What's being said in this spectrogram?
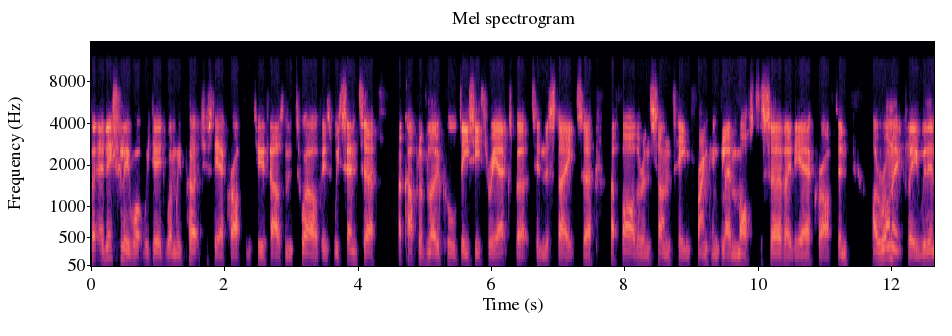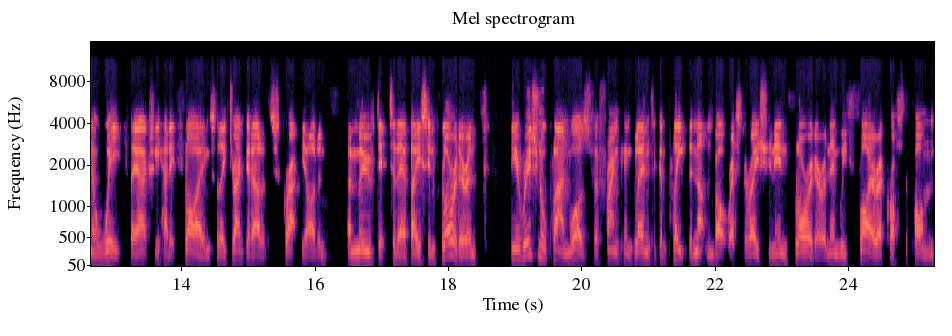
initially what we did when we purchased the aircraft in 2012 is we sent a, a couple of local DC-3 experts in the States, a, a father and son team, Frank and Glenn Moss, to survey the aircraft. And ironically, within a week, they actually had it flying. So they dragged it out of the scrapyard and, and moved it to their base in Florida. And the original plan was for Frank and Glenn to complete the nut and bolt restoration in Florida, and then we'd fly her across the pond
